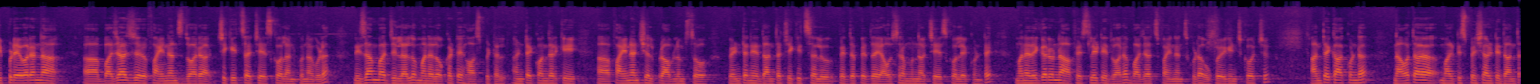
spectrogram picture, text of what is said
ఇప్పుడు ఎవరన్నా బజాజ్ ఫైనాన్స్ ద్వారా చికిత్స చేసుకోవాలనుకున్నా కూడా నిజామాబాద్ జిల్లాలో మనది ఒకటే హాస్పిటల్. అంటే కొందరికి ఫైనాన్షియల్ ప్రాబ్లమ్స్తో వెంటనే దంత చికిత్సలు పెద్ద పెద్ద అవసరం ఉన్న చేసుకోలేకుంటే మన దగ్గర ఉన్న ఫెసిలిటీ ద్వారా బజాజ్ ఫైనాన్స్ కూడా ఉపయోగించుకోవచ్చు. అంతేకాకుండా నవత మల్టీ స్పెషాలిటీ దంత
